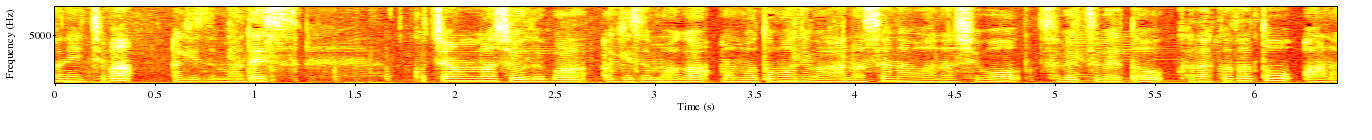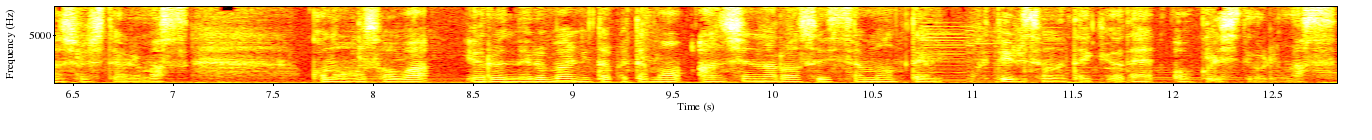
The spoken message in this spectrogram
こんにちは、あげずまです。こちらのラジオでは、あげずまがママ友には話せないお話をつべつべとくだくだとお話をしております。この放送は夜寝る前に食べても安心なロースイ専門店プティリスの提供でお送りしております。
